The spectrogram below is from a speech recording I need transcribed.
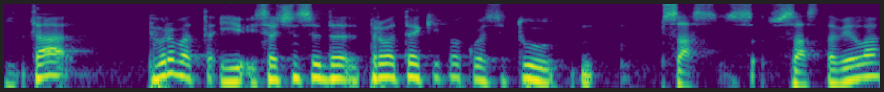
i ta prva, ta, i, i sećam se da prva ta ekipa koja se tu sas, sastavila,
